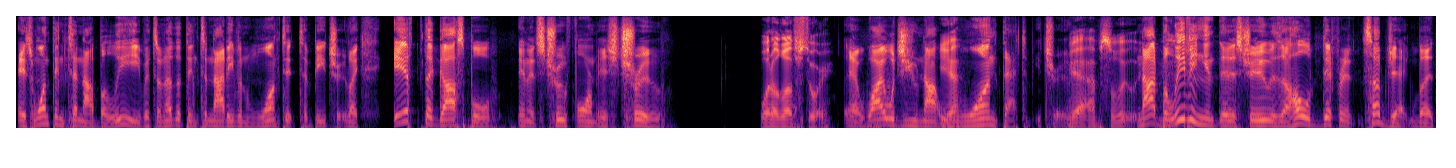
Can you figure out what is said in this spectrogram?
it's one thing to not believe it's another thing to not even want it to be true like if the gospel in its true form is true what a love story. Yeah, why would you not yeah. want that to be true? Yeah, absolutely. Not believing that it's true is a whole different subject, but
